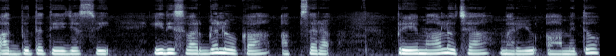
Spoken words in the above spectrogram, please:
అద్భుత తేజస్వి. ఇది స్వర్గలోక అప్సర. ప్రేమాలోచ మరియు ఆమెతో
